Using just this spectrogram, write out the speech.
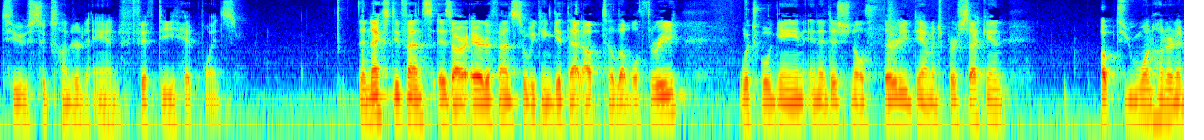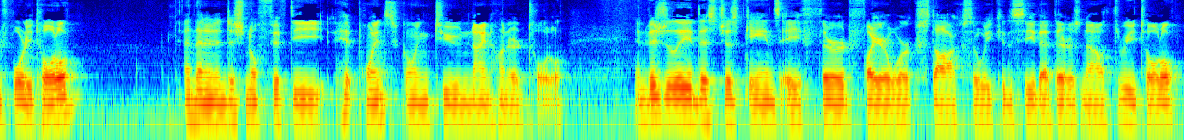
to 650 hit points. The next defense is our air defense, so we can get that up to level 3, which will gain an additional 30 damage per second, up to 140 total, and then an additional 50 hit points going to 900 total. And visually, this just gains a third firework stock, so we can see that there is now three total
